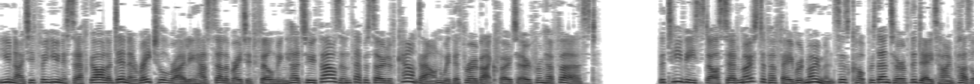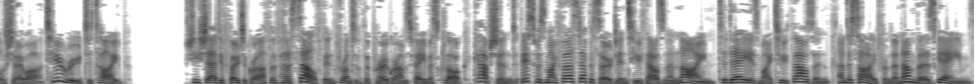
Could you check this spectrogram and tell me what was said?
United for UNICEF Gala Dinner Rachel Riley has celebrated filming her 2000th episode of Countdown with a throwback photo from her first. The TV star said most of her favorite moments as co-presenter of the daytime puzzle show are too rude to type. She shared a photograph of herself in front of the program's famous clock, captioned, This was my first episode in 2009, today is my 2000th, and aside from the numbers games,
